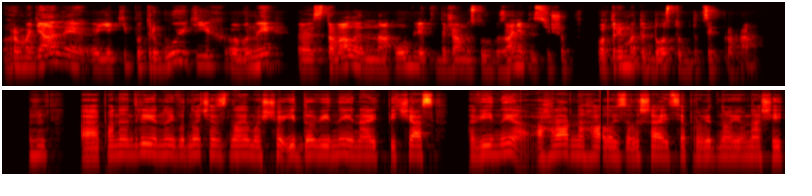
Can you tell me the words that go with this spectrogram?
громадяни, е, які потребують їх, вони ставали на облік Державну службу зайнятості, щоб отримати доступ до цих програм. Пане Андрію, ну і водночас знаємо, що і до війни, і навіть під час війни аграрна галузь залишається провідною в нашій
